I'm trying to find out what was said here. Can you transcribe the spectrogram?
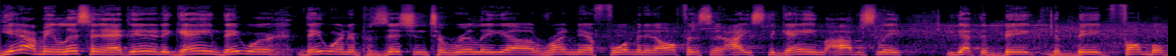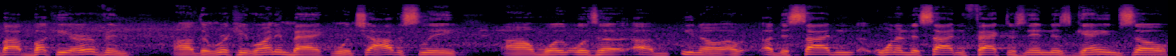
Yeah, I mean, listen. At the end of the game, they were they were in a position to really uh, run their four-minute offense and ice the game. Obviously, you got the big the big fumble by Bucky Irving, uh, the rookie running back, which obviously um, was, a, a, you know a, a, deciding one of the deciding factors in this game. So,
